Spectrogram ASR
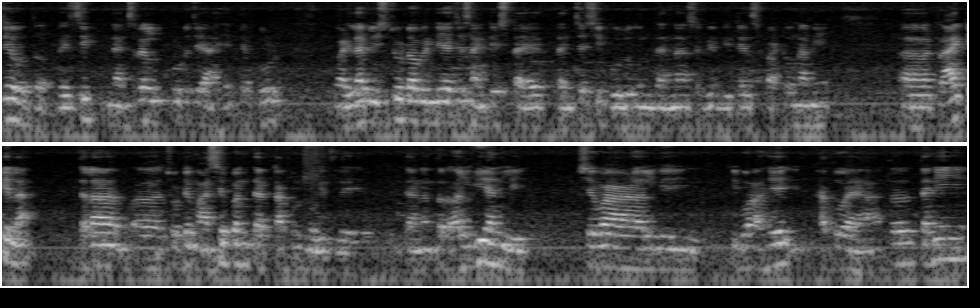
जे होतं बेसिक नॅचरल फूड जे आहे ते फूड वाईल्ड लाईफ इन्स्टिट्यूट ऑफ इंडियाचे सायंटिस्ट आहेत त्यांच्याशी बोलून त्यांना सगळे डिटेल्स पाठवून आम्ही ट्राय केला. त्याला छोटे मासे पण त्यात टाकून बघितले. त्यानंतर अलगी आणली. शेवाळ अलगी किंवा हे खातो आहे हा. तर त्यांनी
